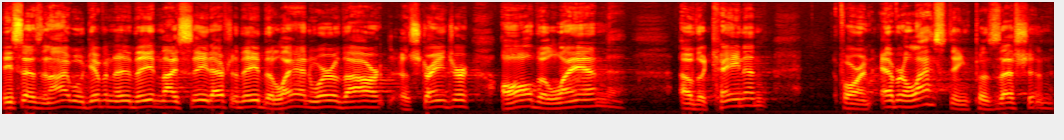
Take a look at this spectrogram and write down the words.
He says, And I will give unto thee and thy seed after thee the land where thou art a stranger, all the land of the Canaan for an everlasting possession,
